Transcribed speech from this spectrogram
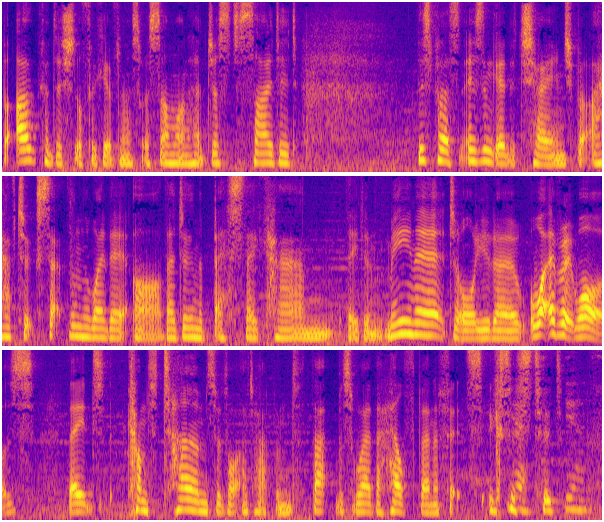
But unconditional forgiveness, where someone had just decided this person isn't going to change, but I have to accept them the way they are. They're doing the best they can. They didn't mean it, or, you know, whatever it was, they'd come to terms with what had happened. That was where the health benefits existed. Yes, yes.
